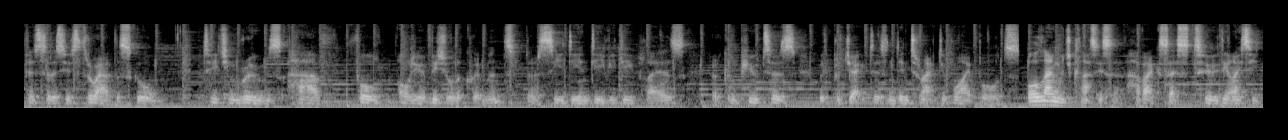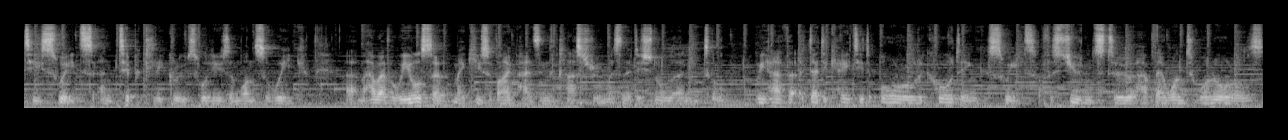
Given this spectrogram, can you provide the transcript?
facilities throughout the school. Teaching rooms have full audio-visual equipment, there are CD and DVD players, there are computers with projectors and interactive whiteboards. All language classes have access to the ICT suites and typically groups will use them once a week. Um, however, we also make use of iPads in the classroom as an additional learning tool. We have a dedicated oral recording suite for students to have their one-to-one -one orals,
